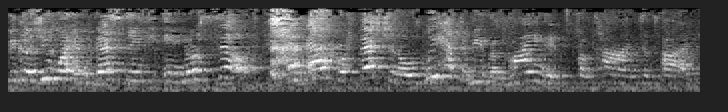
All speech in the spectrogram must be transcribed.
because you were investing in yourself. And as professionals, we have to be reminded from time to time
